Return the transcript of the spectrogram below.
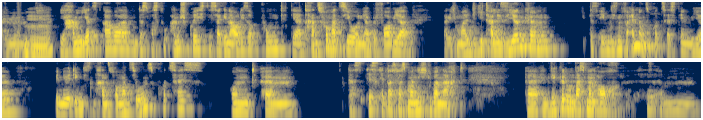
Ähm, mhm. Wir haben jetzt aber, das, was du ansprichst, ist ja genau dieser Punkt der Transformation. Ja, bevor wir, sage ich mal, digitalisieren können, gibt es eben diesen Veränderungsprozess, den wir benötigen diesen Transformationsprozess und ähm, das ist etwas, was man nicht über Nacht äh, entwickelt und was man auch ähm,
